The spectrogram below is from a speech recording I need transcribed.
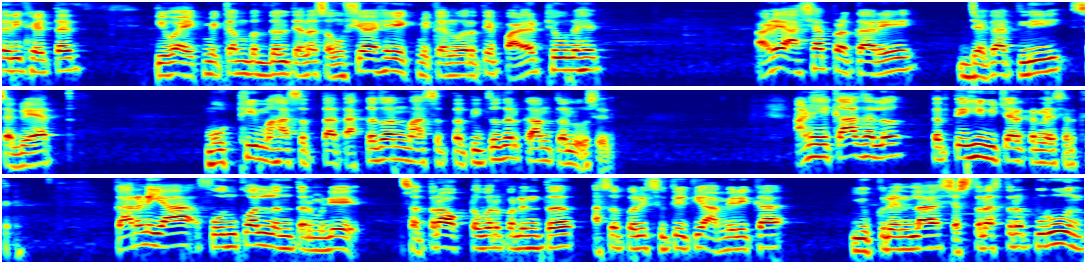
तरी खेळत आहेत किंवा एकमेकांबद्दल त्यांना संशय आहे एकमेकांवर ते पाळत ठेवून आहेत. आणि अशा प्रकारे जगातली सगळ्यात मोठी महासत्ता ताकदवान महासत्ता तिचं जर काम चालू असेल. आणि हे का झालं? तर तेही विचार करण्यासारखं आहे. कारण या फोन कॉल नंतर म्हणजे सतरा ऑक्टोबरपर्यंत असं परिस्थिती की अमेरिका युक्रेनला शस्त्रास्त्र पुरवून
